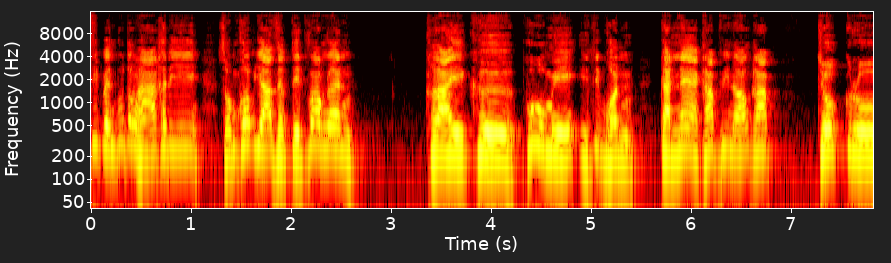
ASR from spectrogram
ที่เป็นผู้ต้องหาคดี สมคบยาเสพติดฟอกเงิน ใครคือผู้มีอิทธิพลกันแน่ครับพี่น้องครับ จุกรู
